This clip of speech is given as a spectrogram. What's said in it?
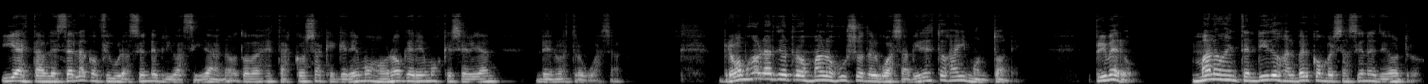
y a establecer la configuración de privacidad, ¿no? Todas estas cosas que queremos o no queremos que se vean de nuestro WhatsApp. Pero vamos a hablar de otros malos usos del WhatsApp y de estos hay montones. Primero, malos entendidos al ver conversaciones de otros.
